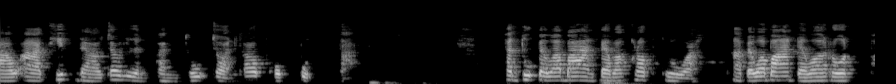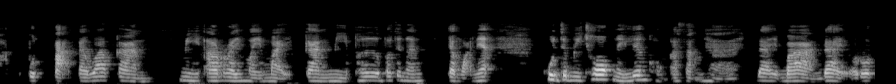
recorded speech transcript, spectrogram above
าวอาทิตย์ ดาวเจ้าเรือนพันธุจรเข้าพบปุตตะ พันธุแปลว่าบ้าน แปลว่าครอบครัวแปลว่าบ้าน แปลว่ารถ ปุตตะ แปลว่าการมีอะไรใหม่ ๆ การมีเพิ่ม เพราะฉะนั้นจังหวะเนี้ย คุณจะมีโชคในเรื่องของอสังหา ได้บ้านได้รถ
